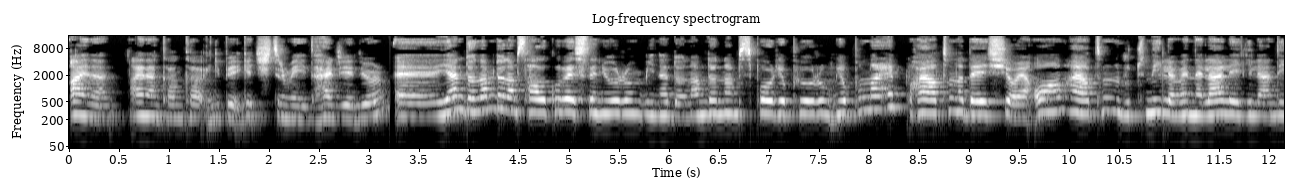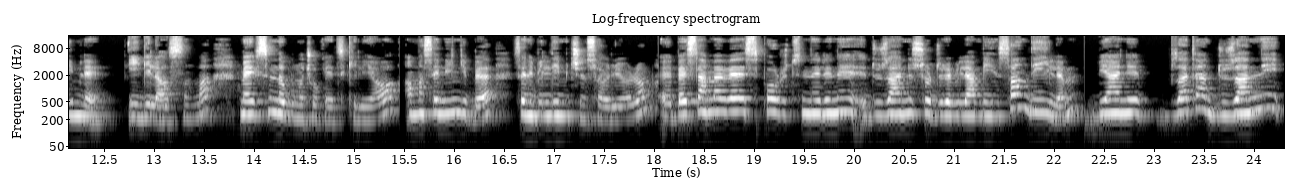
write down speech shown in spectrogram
Aynen, aynen kanka gibi geçiştirmeyi tercih ediyorum. Ee, yani dönem dönem sağlıklı besleniyorum. Yine dönem dönem spor yapıyorum. Ya bunlar hep hayatımda değişiyor. Yani o an hayatımın rutiniyle ve nelerle ilgilendiğimle ilgili aslında. Mevsim de bunu çok etkiliyor. Ama senin gibi, seni bildiğim için söylüyorum. Ee, beslenme ve spor rutinlerini düzenli sürdürebilen bir insan değilim. Yani zaten düzenli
